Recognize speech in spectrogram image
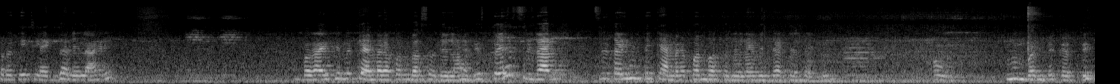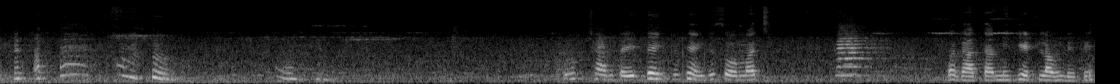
परत एक लाईक झालेला आहे. इथे मी कॅमेरा पण बसवलेला आहे, दिसतोय श्रीराम श्रीताई मी ते कॅमेरा पण बसवलेला आहे विद्यार्थ्यांसाठी. बंद करते. खूप छान ताई थँक्यू थँक्यू सो मच बघा, आता मी गेट लावून देते.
